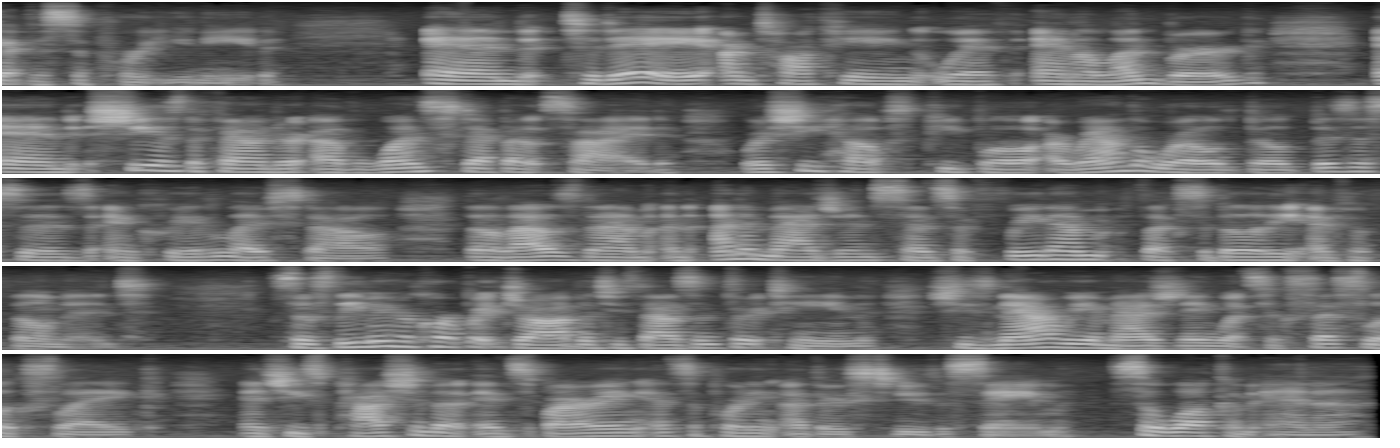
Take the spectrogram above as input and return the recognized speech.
get the support you need. And today I'm talking with Anna Lundberg, and she is the founder of One Step Outside, where she helps people around the world build businesses and create a lifestyle that allows them an unimagined sense of freedom, flexibility, and fulfillment. Since leaving her corporate job in 2013, she's now reimagining what success looks like, and she's passionate about inspiring and supporting others to do the same. So, welcome, Anna.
